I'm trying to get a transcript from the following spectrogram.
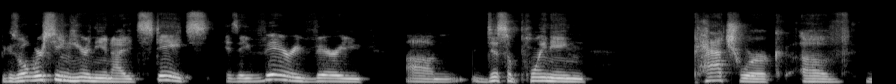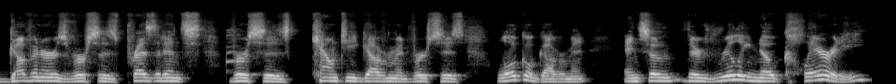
Because what we're seeing here in the United States is a very, very um, disappointing patchwork of governors versus presidents versus county government versus local government. And so there's really no clarity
